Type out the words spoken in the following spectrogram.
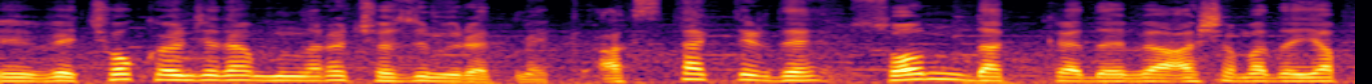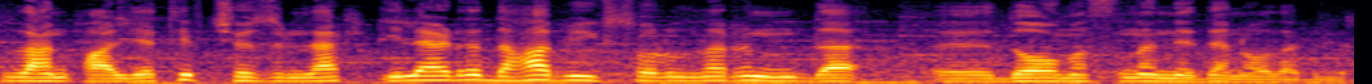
e, ve çok önceden bunlara çözüm üretmek. Aksi takdirde son dakikada ve aşamada yapılan palyatif çözümler ileride daha büyük sorunların da e, doğmasına neden olabilir.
